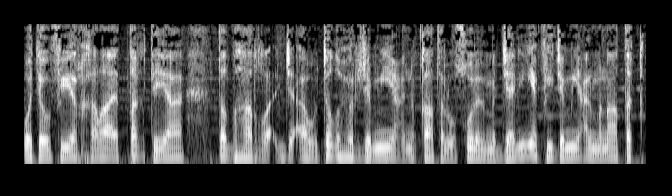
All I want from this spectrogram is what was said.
وتوفير خرائط تغطية تظهر أو تظهر جميع نقاط الوصول المجانية في جميع المناطق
